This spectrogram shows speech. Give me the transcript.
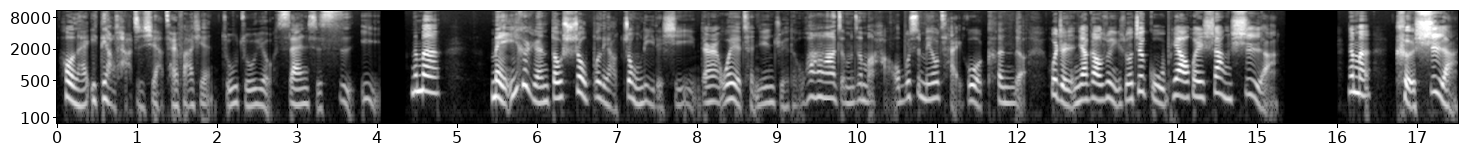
后来一调查之下，才发现足足有三十四亿。那么。每一个人都受不了重力的吸引，当然我也曾经觉得哇，怎么这么好？我不是没有踩过坑的，或者人家告诉你说这股票会上市啊，那么可是啊，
